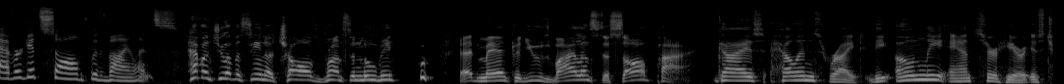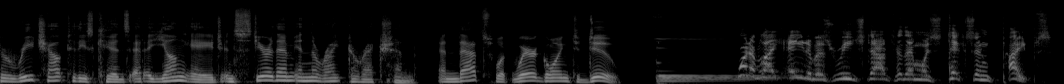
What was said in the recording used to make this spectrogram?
ever gets solved with violence. Haven't you ever seen a Charles Bronson movie? That man could use violence to solve pi. Guys, Helen's right. The only answer here is to reach out to these kids at a young age and steer them in the right direction. And that's what we're going to do. What if like eight of us reached out to them with sticks and pipes?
